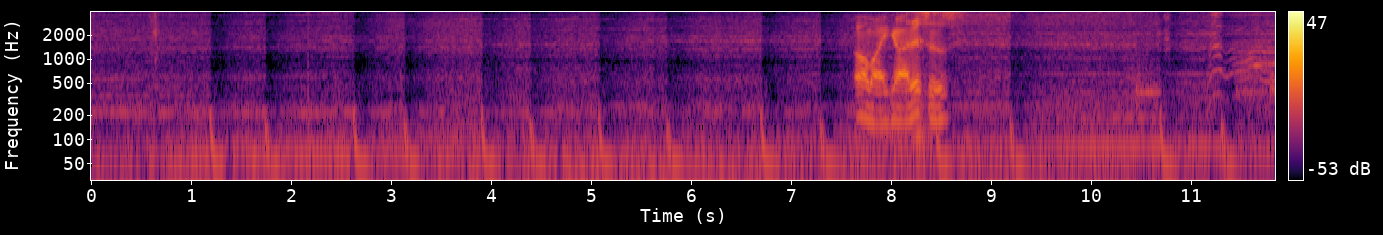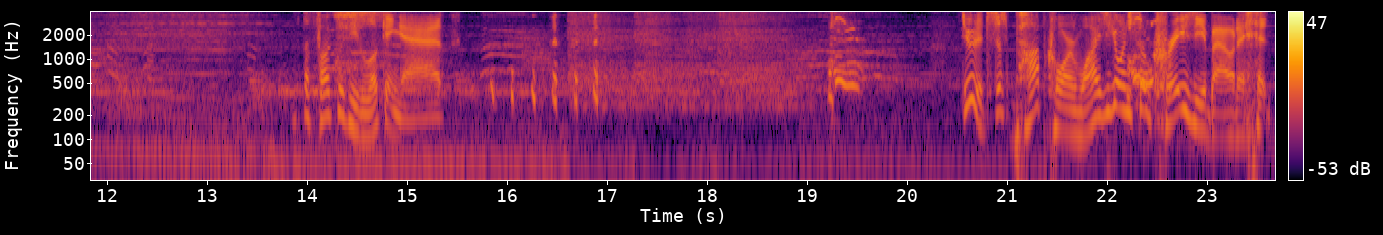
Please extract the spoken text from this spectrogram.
Oh my god, this is. What the fuck was he looking at? Dude, it's just popcorn. Why is he going so crazy about it?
